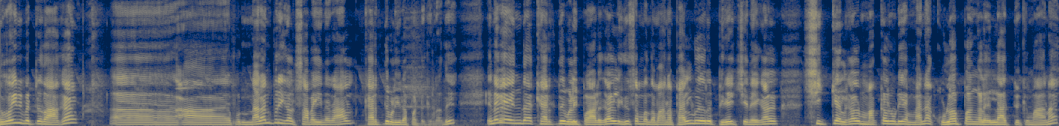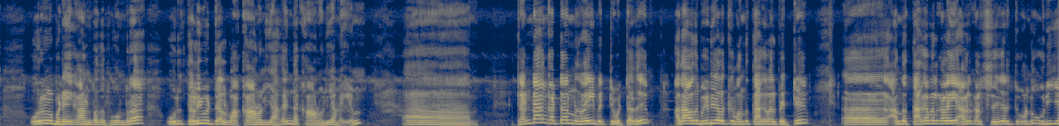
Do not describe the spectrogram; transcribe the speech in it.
நிறைவு பெற்றதாக நலன்புரிகள் சபையினரால் கருத்து வெளியிடப்பட்டிருக்கிறது. எனவே இந்த கருத்து வெளிப்பாடுகள் இது சம்பந்தமான பல்வேறு பிரச்சனைகள் சிக்கல்கள் மக்களுடைய மன குழப்பங்கள் எல்லாத்துக்குமான ஒரு விடை காண்பது போன்ற ஒரு தெளிவிட்டல் வா- இந்த காணொலி அமையும். ரெண்டாம் கட்டம் நிறைவு பெற்றுவிட்டது. அதாவது வீடுகளுக்கு வந்து தகவல் பெற்று அந்த தகவல்களை அவர்கள் சேகரித்து கொண்டு உரிய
